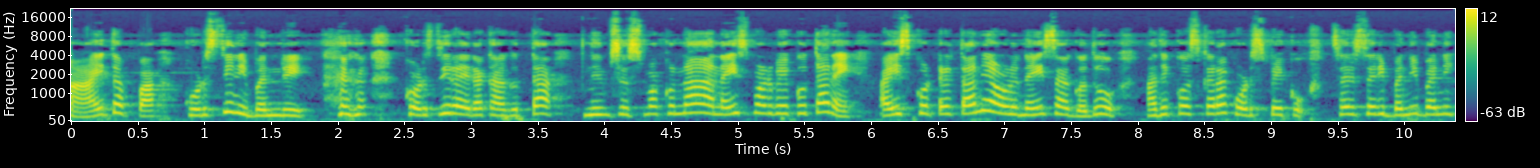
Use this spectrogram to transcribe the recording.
ಆಯ್ತಪ್ಪ, ಕೊಡಿಸ್ತೀನಿ ಬನ್ನಿರಿ ಕೊಡಿಸ್ತೀರಾ ಇರೋಕ್ಕಾಗುತ್ತಾ? ನಿಮ್ಮ ಸುಷ್ಮಕ್ಕನ್ನ ನೈಸ್ ಮಾಡಬೇಕು ತಾನೇ? ಐಸ್ ಕೊಟ್ಟರೆ ತಾನೇ ಅವಳು ನೈಸ್ ಆಗೋದು? ಅದಕ್ಕೋಸ್ಕರ ಕೊಡಿಸ್ಬೇಕು. ಸರಿ ಸರಿ, ಬನ್ನಿ ಬನ್ನಿ.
